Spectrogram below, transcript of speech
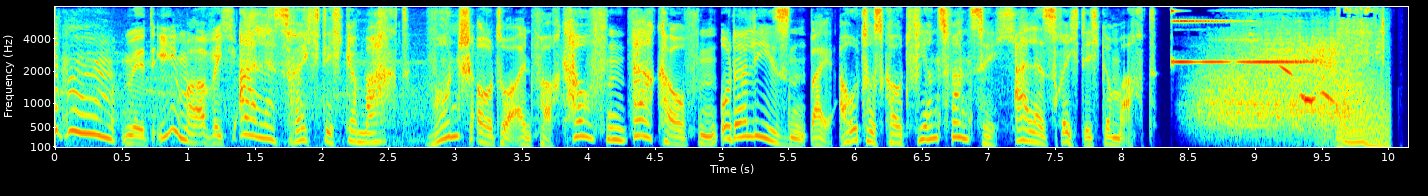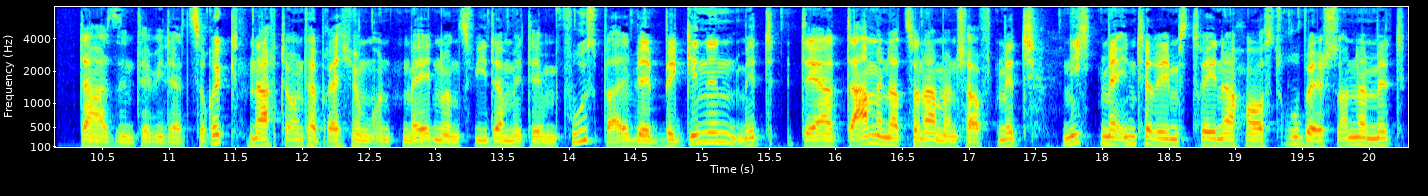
eben. Mit ihm habe ich alles richtig gemacht. Wunschauto einfach kaufen, verkaufen oder leasen. Bei Autoscout24. Alles richtig gemacht. Da sind wir wieder zurück nach der Unterbrechung und melden uns wieder mit dem Fußball. Wir beginnen mit der Damen-Nationalmannschaft, mit nicht mehr Interimstrainer Horst Rubesch, sondern mit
